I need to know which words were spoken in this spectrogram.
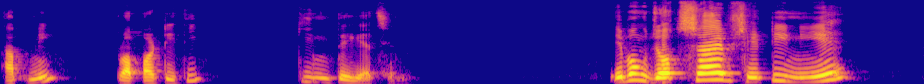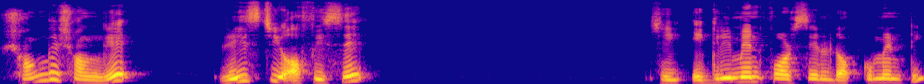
আপনি প্রপার্টিটি কিনতে গেছেন। এবং জজ সাহেব সেটি নিয়ে সঙ্গে সঙ্গে রেজিস্ট্রি অফিসে সেই এগ্রিমেন্ট ফর সেল ডকুমেন্টটি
